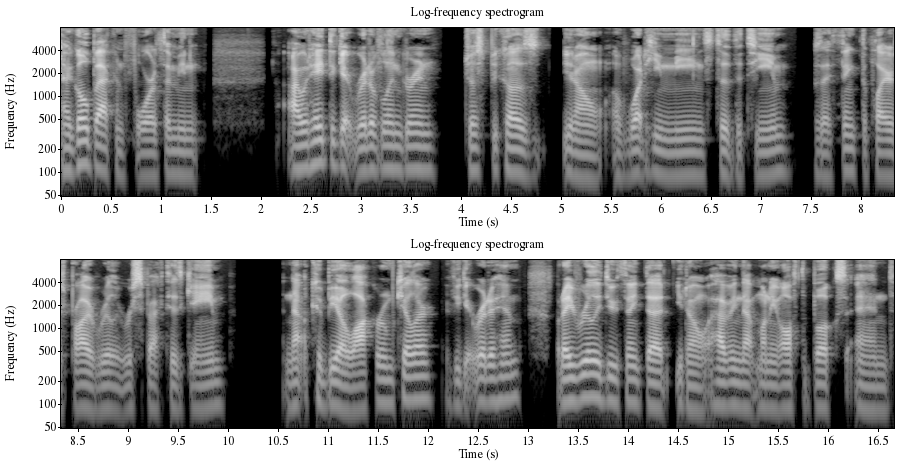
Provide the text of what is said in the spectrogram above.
I go back and forth. I mean, I would hate to get rid of Lindgren just because, you know, of what he means to the team. Because I think the players probably really respect his game. And that could be a locker room killer if you get rid of him. But I really do think that, you know, having that money off the books and,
